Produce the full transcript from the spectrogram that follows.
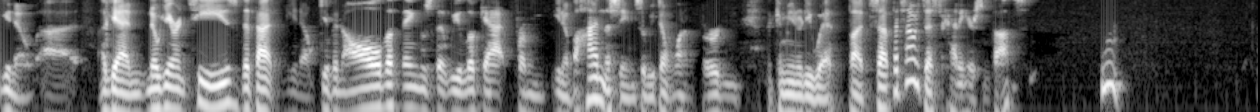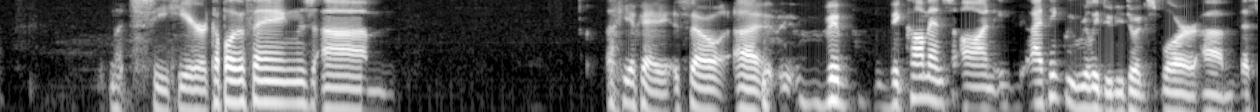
you know, uh, again, no guarantees that that given all the things that we look at from you know behind the scenes, so we don't want to burden the community with. But uh, but it's always nice to kind of hear some thoughts. Hmm. Let's see here, a couple other things. Um, okay, so uh, the the comments on I think we really do need to explore um, this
